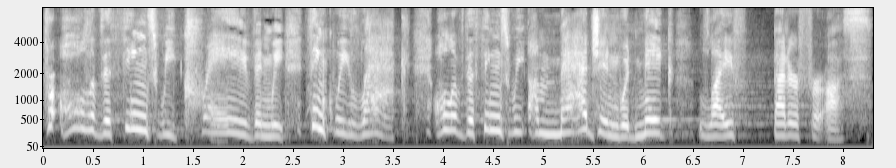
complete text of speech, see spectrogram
For all of the things we crave and we think we lack, all of the things we imagine would make life better for us.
